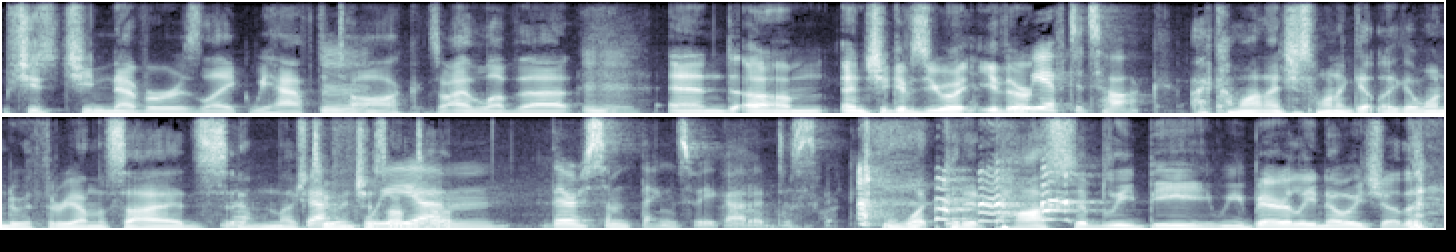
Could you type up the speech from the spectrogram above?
she's she never is like we Mm. have to talk. So I love that. And um and she gives you a, either Mm-hmm. we have to talk. I come on, I just want to get like a one to a three on the sides and like two inches we, on top. Um, there's some things we gotta discuss. what could it possibly be? We barely know each other.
